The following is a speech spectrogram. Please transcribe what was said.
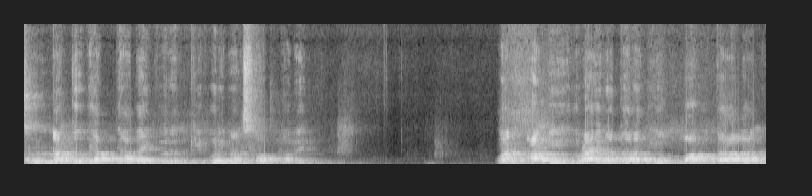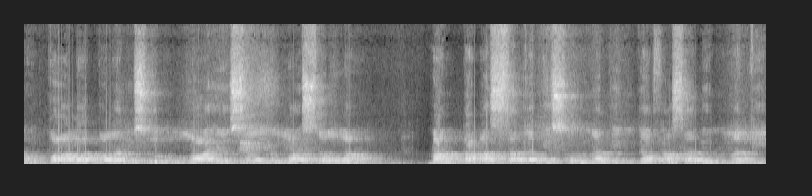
সুন্নাত যদি আপনি আদায় করেন কি পরিমাণ সব পাবেন وعن ابي هريره رضي الله تعالى عنه قال قال رسول الله صلى الله عليه وسلم من تمسك بسنة عند فساد امتي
